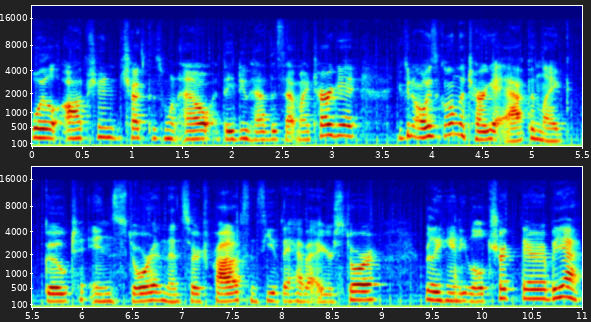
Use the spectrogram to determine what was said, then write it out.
oil option, check this one out. They do have this at my Target. You can always go on the Target app and like go to in-store and then search products and see if they have it at your store. Really handy little trick there. But yeah,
